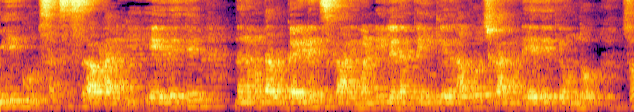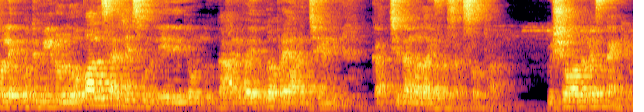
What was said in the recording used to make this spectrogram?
మీకు సక్సెస్ రావడానికి ఏదైతే దాన్ని ఏమంటారు గైడెన్స్ కానివ్వండి లేదంటే ఇంకేదైనా అప్రోచ్ కానివ్వండి ఏదైతే ఉందో సో లేకపోతే మీరు లోపాలు సరి చేసుకున్నది ఏదైతే ఉందో దాని వైపుగా ప్రయాణం చేయండి. ఖచ్చితంగా లైఫ్లో సక్సెస్ అవుతారు wish all the best thank you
